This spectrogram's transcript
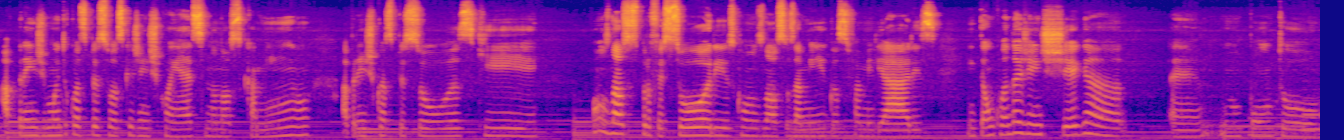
aprende muito com as pessoas que a gente conhece no nosso caminho aprende com as pessoas que. com os nossos professores, com os nossos amigos, familiares. Então, quando a gente chega é, num ponto.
